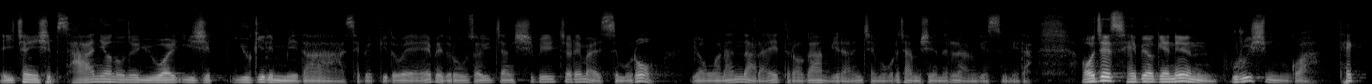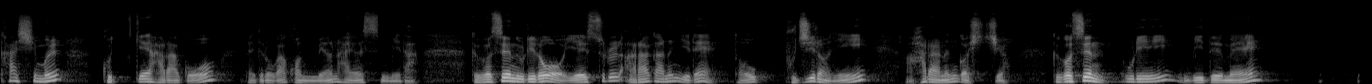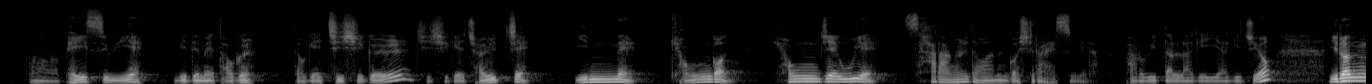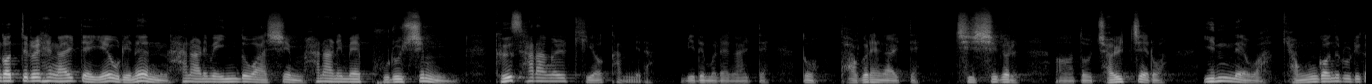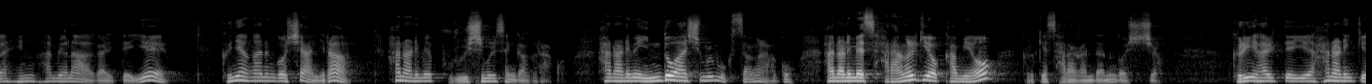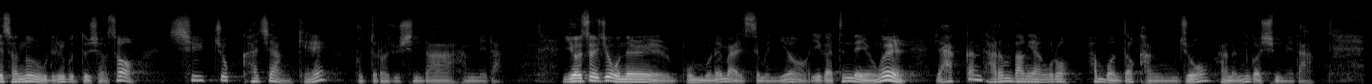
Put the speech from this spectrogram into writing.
2024년 오늘 6월 26일입니다. 새벽 기도회 베드로후서 1장 11절의 말씀으로 영원한 나라에 들어감이라는 제목으로 잠시 은혜를 나누겠습니다. 어제 새벽에는 부르심과 택하심을 굳게 하라고 베드로가 권면하였습니다. 그것은 우리로 예수를 알아가는 일에 더욱 부지런히 하라는 것이지요. 그것은 우리 믿음의 어, 베이스 위에 믿음의 덕을 덕의 지식을 지식의 절제 인내 경건 형제 위에 사랑을 더하는 것이라 했습니다. 바로 윗단락의 이야기지요. 이런 것들을 행할 때에 우리는 하나님의 인도하심, 하나님의 부르심, 그 사랑을 기억합니다. 믿음을 행할 때, 또 덕을 행할 때, 지식을 어, 또 절제로 인내와 경건을 우리가 행하며 나아갈 때에 그냥 하는 것이 아니라 하나님의 부르심을 생각을 하고 하나님의 인도하심을 묵상을 하고 하나님의 사랑을 기억하며 그렇게 살아간다는 것이죠. 그리할 때에 하나님께서는 우리를 붙드셔서 실족하지 않게 붙들어 주신다 합니다. 이어서 이제 오늘 본문의 말씀은요. 이 같은 내용을 약간 다른 방향으로 한 번 더 강조하는 것입니다.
